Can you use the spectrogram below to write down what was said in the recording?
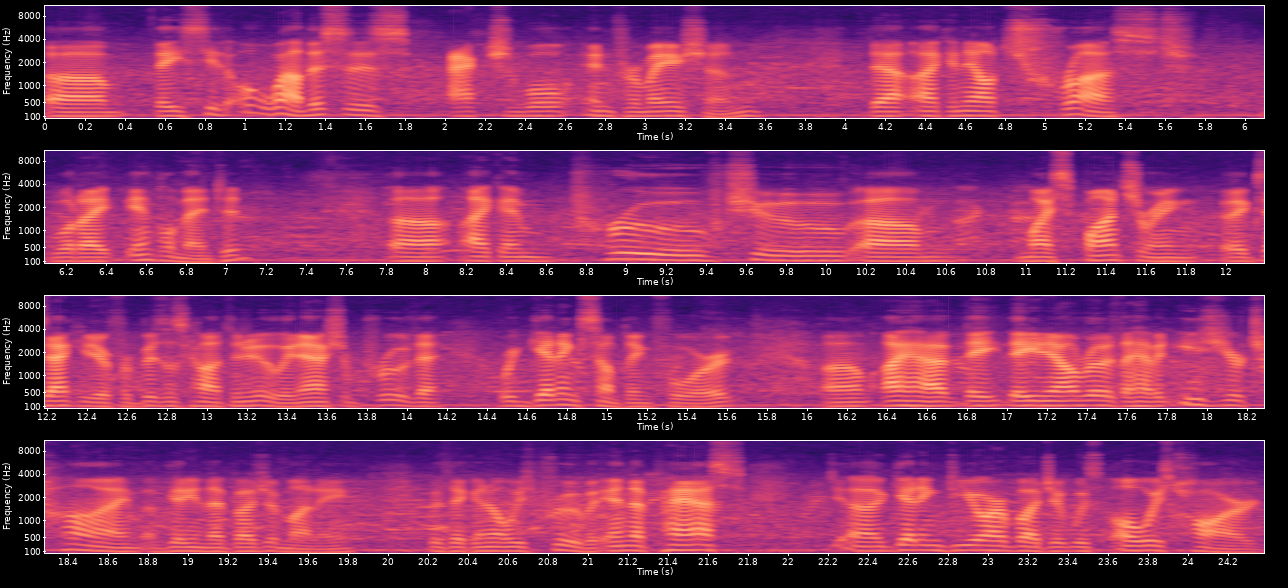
um, they see, that, oh wow, this is actionable information that I can now trust what I implemented. Uh, I can prove to um, my sponsoring executive for business continuity and actually prove that we're getting something for it. Um, I have, they, they now realize they have an easier time of getting that budget money because they can always prove it. In the past, uh, getting DR budget was always hard.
